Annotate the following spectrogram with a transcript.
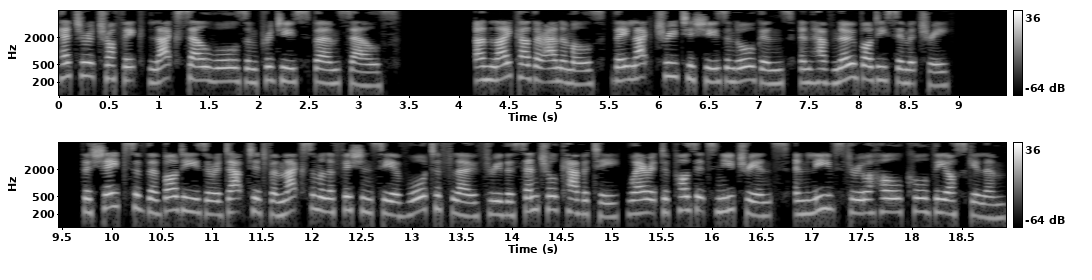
heterotrophic, lack cell walls and produce sperm cells. Unlike other animals, they lack true tissues and organs, and have no body symmetry. The shapes of their bodies are adapted for maximal efficiency of water flow through the central cavity, where it deposits nutrients, and leaves through a hole called the osculum.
